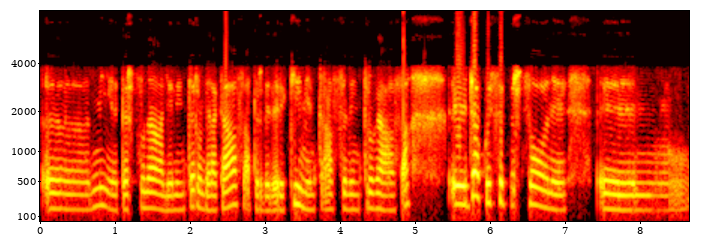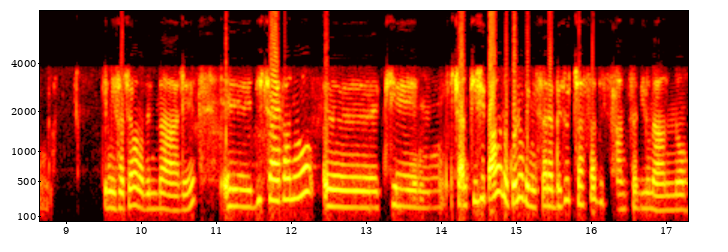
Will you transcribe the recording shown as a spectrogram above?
eh, mie personali all'interno della casa per vedere chi mi entrasse dentro casa, eh, già queste persone ehm, che mi facevano del male eh, dicevano eh, che cioè, anticipavano quello che mi sarebbe successo a distanza di un anno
